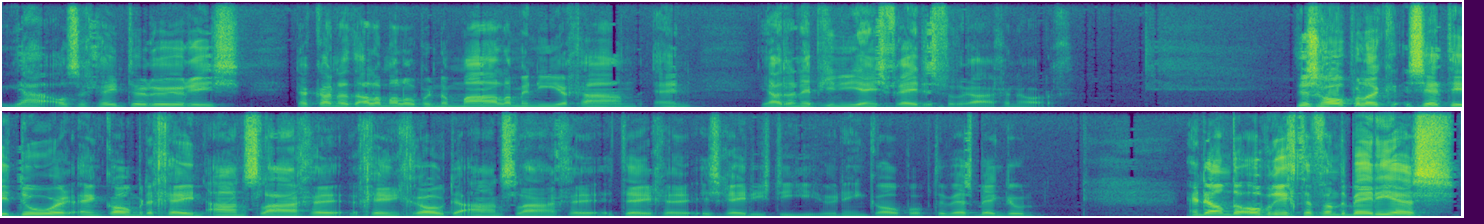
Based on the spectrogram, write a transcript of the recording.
ja, als er geen terreur is, dan kan het allemaal op een normale manier gaan. En ja, dan heb je niet eens vredesverdragen nodig. Dus hopelijk zet dit door en komen er geen aanslagen, geen grote aanslagen tegen Israëli's die hun inkopen op de Westbank doen. En dan de oprichter van de BDS.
